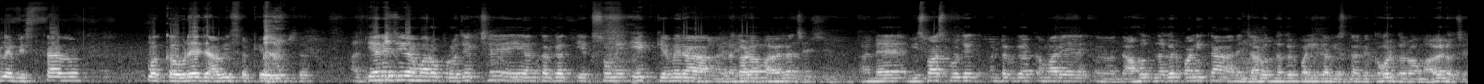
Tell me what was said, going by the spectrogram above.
અને વિસ્તારમાં કવરેજ આવી શકે એવું, સર? અત્યારે જે અમારો પ્રોજેક્ટ છે એ અંતર્ગત એકસો ને એક કેમેરા લગાડવામાં આવેલા છે. અને વિશ્વાસ પ્રોજેક્ટ અંતર્ગત અમારે દાહોદ નગરપાલિકા અને જાલોદ નગરપાલિકા વિસ્તારને કવર કરવામાં આવેલો છે.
